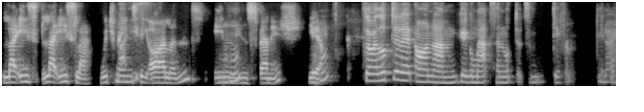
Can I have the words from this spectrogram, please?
La, Is- La Isla, which means the island in, Mhm. in Spanish. Yeah. Mhm. So I looked at it on um, Google Maps and looked at some different, you know,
